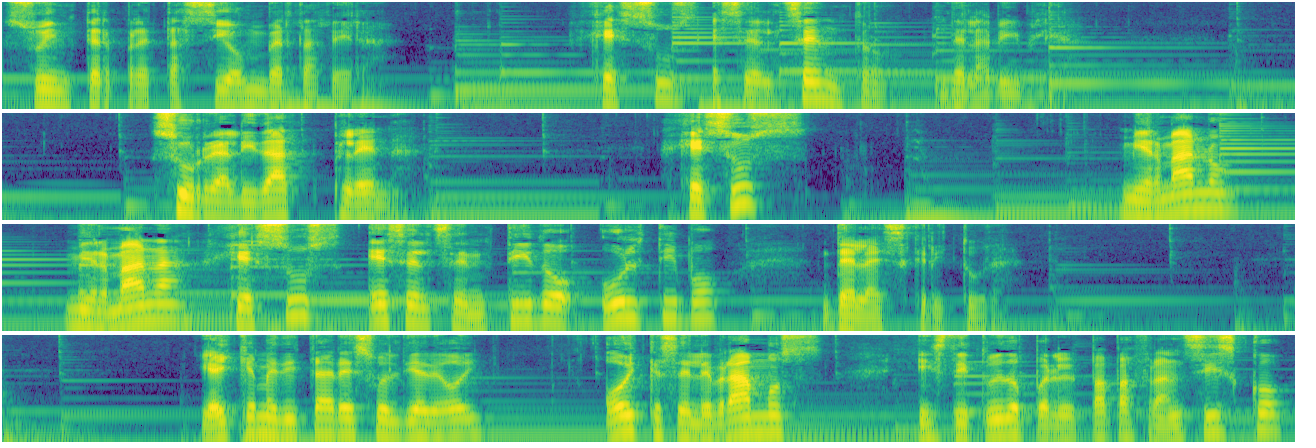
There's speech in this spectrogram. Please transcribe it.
su interpretación verdadera. Jesús es el centro de la Biblia, su realidad plena. Jesús, mi hermano, mi hermana, Jesús es el sentido último de la escritura. Y hay que meditar eso el día de hoy, hoy que celebramos, instituido por el Papa Francisco,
